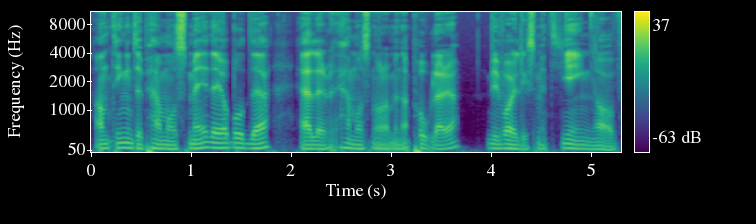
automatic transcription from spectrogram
antingen typ hemma hos mig där jag bodde, eller hemma hos några av mina polare. Vi var ju liksom ett gäng av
